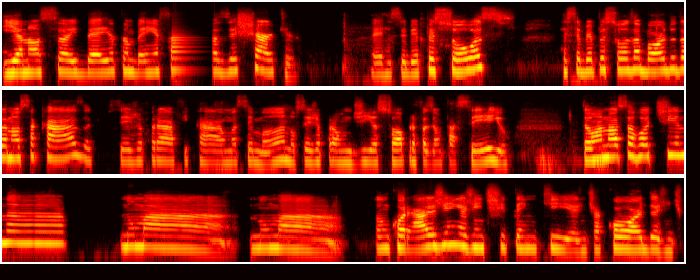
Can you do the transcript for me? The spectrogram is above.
E a nossa ideia também é fazer charter, é receber pessoas, receber pessoas a bordo da nossa casa, seja para ficar uma semana, ou seja para um dia só para fazer um passeio. Então a nossa rotina numa numa ancoragem, a gente tem que a gente acorda, a gente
